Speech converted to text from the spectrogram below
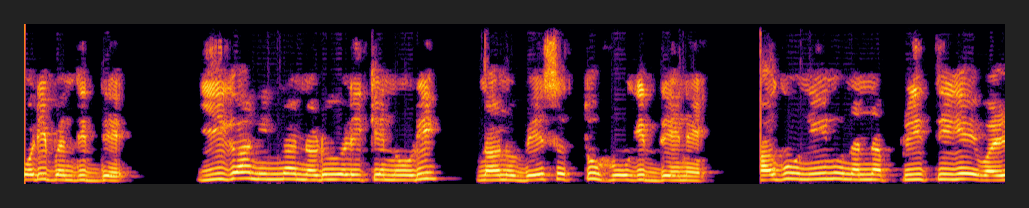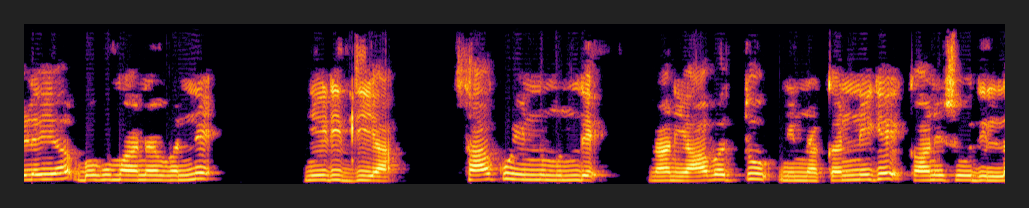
ಓಡಿ ಬಂದಿದ್ದೆ. ಈಗ ನಿನ್ನ ನಡವಳಿಕೆ ನೋಡಿ ನಾನು ಬೇಸತ್ತು ಹೋಗಿದ್ದೇನೆ. ಹಾಗೂ ನೀನು ನನ್ನ ಪ್ರೀತಿಗೆ ಒಳ್ಳೆಯ ಬಹುಮಾನವನ್ನೇ ನೀಡಿದ್ದೀಯ? ಸಾಕು ಇನ್ನು ಮುಂದೆ. ನಾನು ಯಾವತ್ತೂ ನಿನ್ನ ಕಣ್ಣಿಗೆ ಕಾಣಿಸುವುದಿಲ್ಲ.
